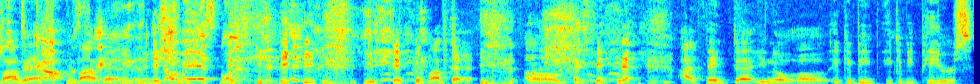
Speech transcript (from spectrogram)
My bad, my bad, man. Dumbass question. my bad. Um, I think that you know uh, it could be it could be peers,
